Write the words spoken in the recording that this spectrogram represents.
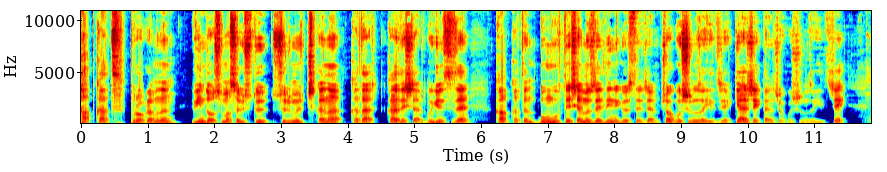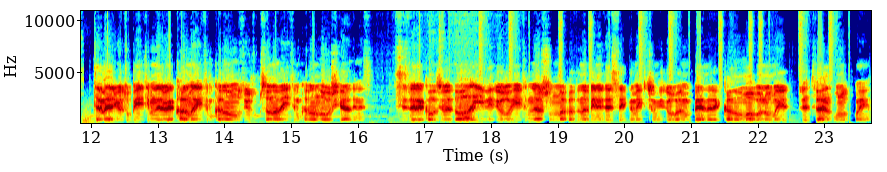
CapCut programının Windows masaüstü sürümü çıkana kadar kardeşler bugün size CapCut'ın bu muhteşem özelliğini göstereceğim. Çok hoşunuza gidecek. Gerçekten çok hoşunuza gidecek. Temel YouTube eğitimleri ve karma eğitim kanalımız YouTube Sanat Eğitim kanalına hoş geldiniz. Sizlere kalıcı ve daha iyi videolu eğitimler sunmak adına beni desteklemek için videolarımı beğenerek kanalıma abone olmayı lütfen unutmayın.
